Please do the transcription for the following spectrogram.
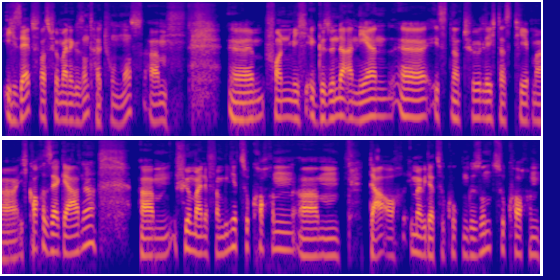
ich selbst was für meine Gesundheit tun muss. Ähm, ähm, von mich gesünder ernähren äh, ist natürlich das Thema, ich koche sehr gerne. Ähm, für meine Familie zu kochen, ähm, da auch immer wieder zu gucken, gesund zu kochen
